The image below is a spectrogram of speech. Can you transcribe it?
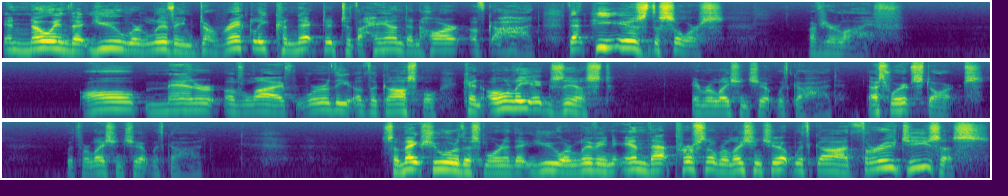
in knowing that you were living directly connected to the hand and heart of God, that He is the source of your life? All manner of life worthy of the gospel can only exist in relationship with God. That's where it starts, with relationship with God. So make sure this morning that you are living in that personal relationship with God through Jesus.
